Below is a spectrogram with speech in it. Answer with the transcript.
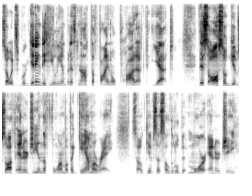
So it's we're getting to helium, but it's not the final product yet. This also gives off energy in the form of a gamma ray. So it gives us a little bit more energy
